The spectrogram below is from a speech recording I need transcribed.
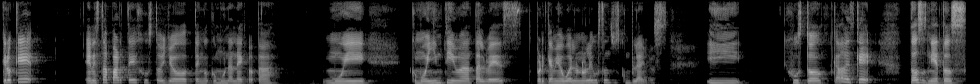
creo que en esta parte justo yo tengo como una anécdota muy como íntima tal vez, porque a mi abuelo no le gustan sus cumpleaños. Y justo cada vez que todos sus nietos,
